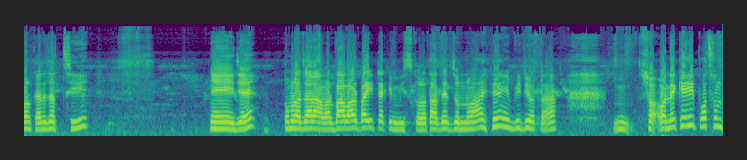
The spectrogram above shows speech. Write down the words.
দরকারে যাচ্ছি। এই যে, তোমরা যারা আমার বাবার বাড়িটাকে মিস করো, তাদের জন্য এই ভিডিওটা। অনেকেই পছন্দ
